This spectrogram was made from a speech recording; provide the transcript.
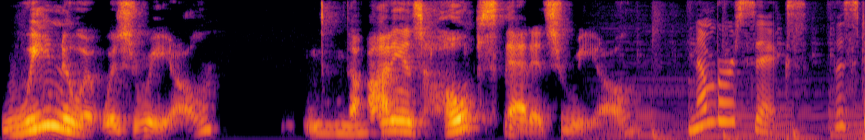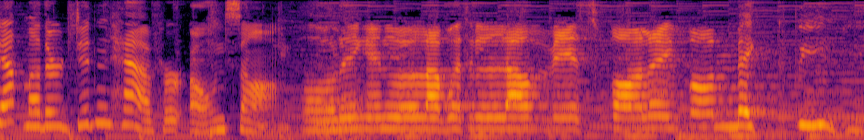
we knew it was real. Mm-hmm. The audience hopes that it's real. Number 6. The stepmother didn't have her own song. Falling in love with love is falling for make believe.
